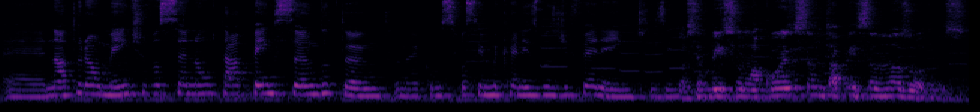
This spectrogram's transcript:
é, naturalmente você não está pensando tanto, né? Como se fossem mecanismos diferentes. Então, então você pensa numa coisa, você não está pensando nas outras.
